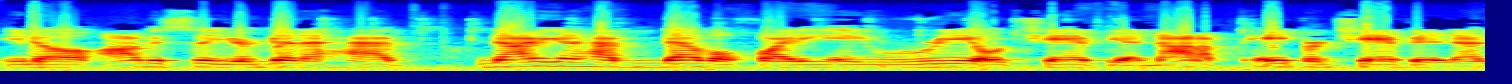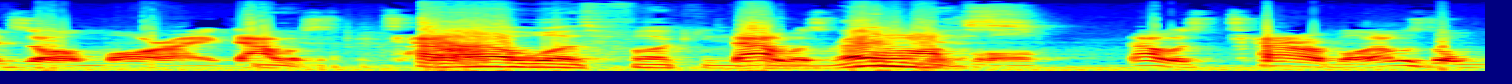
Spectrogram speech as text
you know, obviously, you're gonna have now you're gonna have Neville fighting a real champion, not a paper champion, Enzo Amore. That was terrible. That was fucking That was horrendous. awful. That was terrible. That was the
